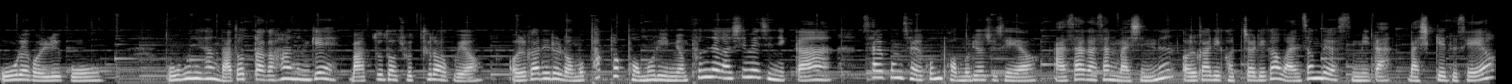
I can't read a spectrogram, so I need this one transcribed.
오래 걸리고 5분 이상 놔뒀다가 하는 게 맛도 더 좋더라고요. 얼갈이를 너무 팍팍 버무리면 풋내가 심해지니까 살곰살곰 버무려주세요. 아삭아삭 맛있는 얼갈이 겉절이가 완성되었습니다. 맛있게 드세요.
